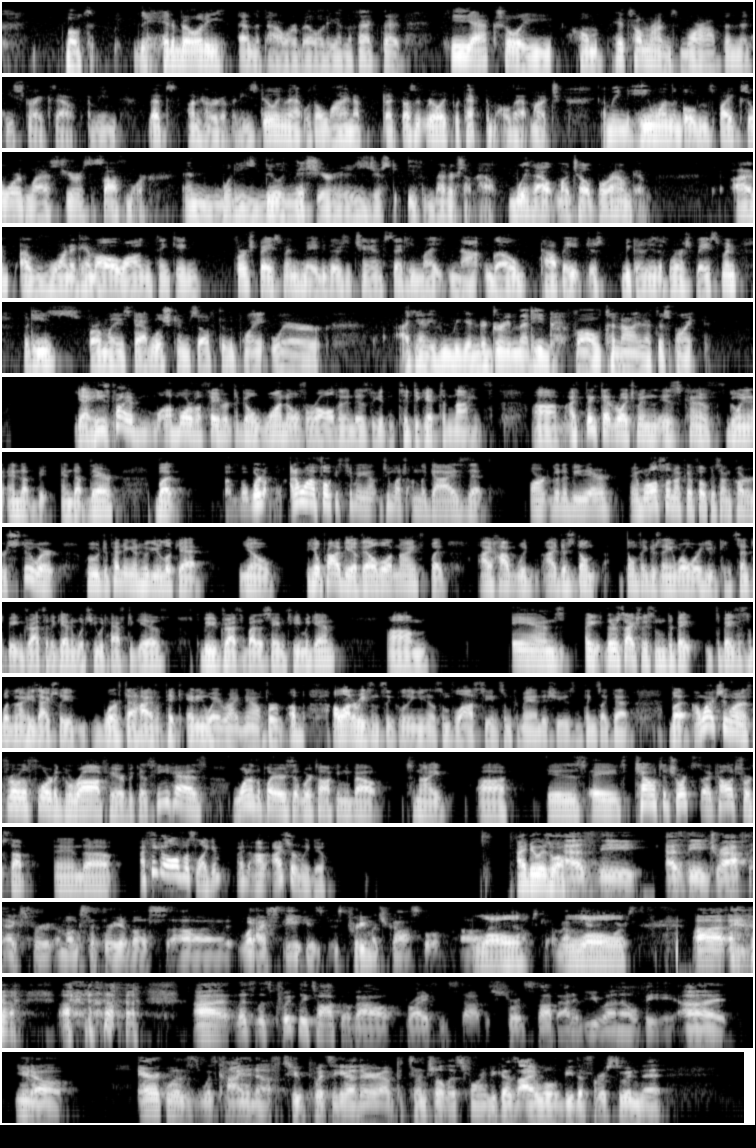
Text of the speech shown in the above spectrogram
Both the hit ability and the power ability and the fact that he actually home, hits home runs more often than he strikes out. I mean, that's unheard of. And he's doing that with a lineup that doesn't really protect him all that much. I mean, he won the Golden Spikes Award last year as a sophomore. And what he's doing this year is just even better somehow, without much help around him. I I wanted him all along, thinking first baseman. Maybe there's a chance that he might not go top eight just because he's a first baseman, but he's firmly established himself to the point where I can't even begin to dream that he'd fall to nine at this point. Yeah, he's probably more of a favorite to go one overall than it is to get to, to get to ninth. Um, I think that Rutschman is kind of going to end up end up there, but, but we're I don't want to focus too many, too much on the guys that aren't going to be there, and we're also not going to focus on Carter Stewart, who, depending on who you look at, you know, he'll probably be available at ninth, but I would I just don't don't think there's anywhere where he would consent to being drafted again, which he would have to give to be drafted by the same team again. Um, and I, there's actually some debate debates as to whether or not he's actually worth that high of a pick anyway right now for a, a lot of reasons, including you know some velocity and some command issues and things like that. But I actually want to throw the floor to Gaurav here because he has one of the players that we're talking about tonight uh, is a talented short uh, college shortstop, and uh, I think all of us like him. I, I, I certainly do. I do as well. As the as the draft expert amongst the three of us, uh, what I speak is, is pretty much gospel. Uh, Lol. I'm. I'm- kidding, Lol. Uh, uh, let's let's quickly talk about Bryson Stott, the shortstop out of UNLV. Uh, you know, Eric was was kind enough to put together a potential list for me because I will be the first to admit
